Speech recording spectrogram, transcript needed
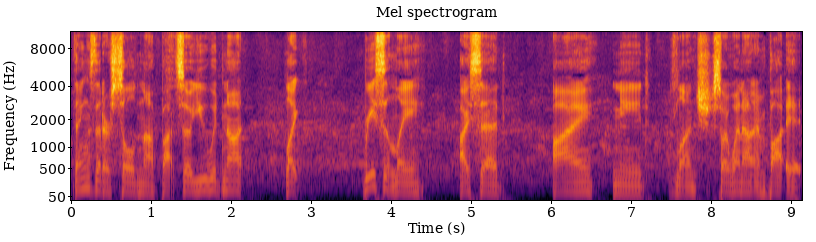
Things that are sold, not bought. So you would not, like, recently I said, I need lunch. So I went out and bought it.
